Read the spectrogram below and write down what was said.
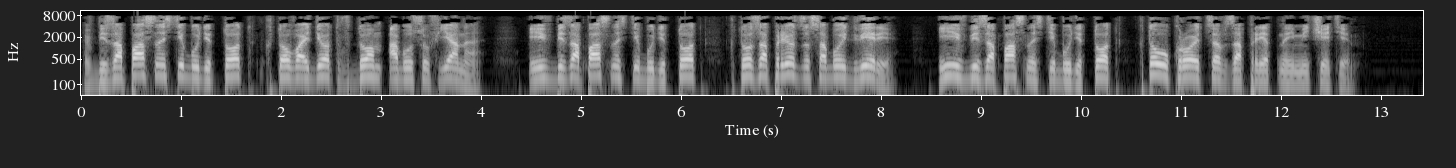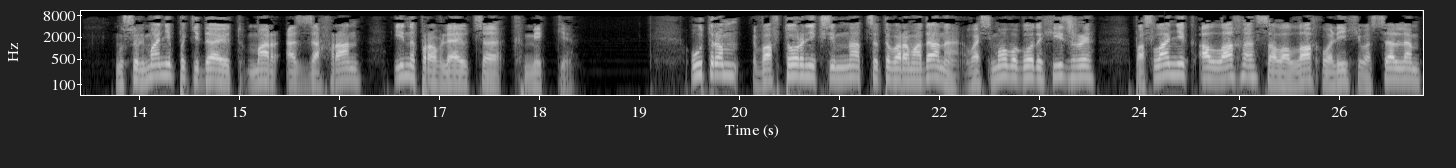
в безопасности будет тот, кто войдет в дом Абу Суфьяна, и в безопасности будет тот, кто запрет за собой двери. и в безопасности будет тот, кто укроется в запретной мечети. Мусульмане покидают Мар-аз-Захран и направляются к Мекке. Утром во вторник 17-го Рамадана 8-го года хиджры посланник Аллаха, салаллаху алейхи вассалям,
